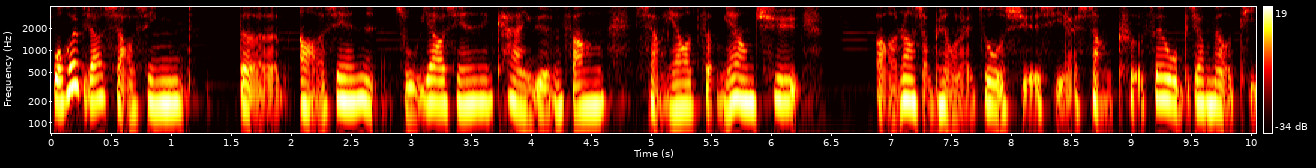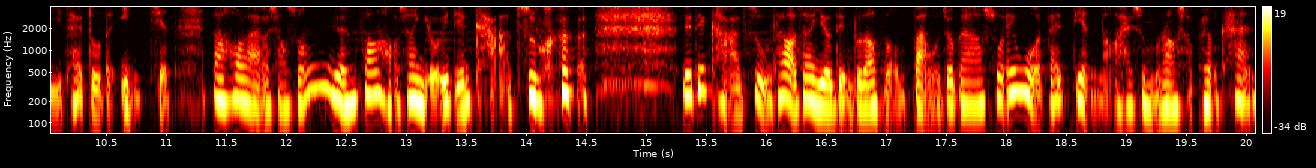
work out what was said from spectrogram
我会比较小心的，呃，先主要先看园方想要怎么样去。呃，让小朋友来做学习来上课，所以我比较没有提太多的意见。那后来我想说，嗯，元芳好像有一点卡住，有点卡住，他好像有点不知道怎么办。我就跟他说，哎，我带电脑，还是我们让小朋友看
